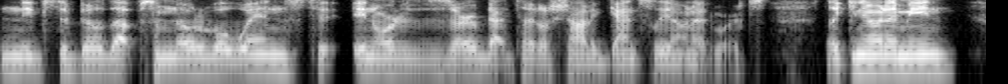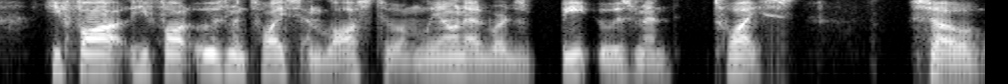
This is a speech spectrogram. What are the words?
needs to build up some notable wins to in order to deserve that title shot against Leon Edwards. Like you know what I mean? He fought he fought Usman twice and lost to him. Leon Edwards beat Usman twice. So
